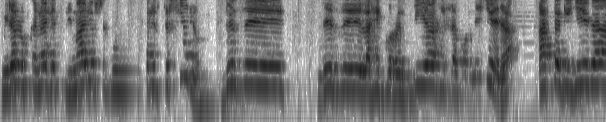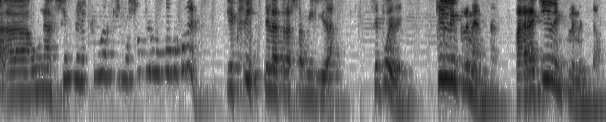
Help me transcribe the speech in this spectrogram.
mirar los canales primarios, secundarios, terciarios, desde, desde las escorrentías en la cordillera hasta que llega a una simple lechuga que nosotros no podemos comer. Y existe la trazabilidad. Se puede. ¿Quién la implementa? ¿Para qué la implementamos?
